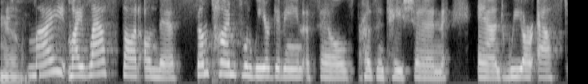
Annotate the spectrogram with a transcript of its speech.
Yeah. My my last thought on this, sometimes when we are giving a sales presentation and we are asked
